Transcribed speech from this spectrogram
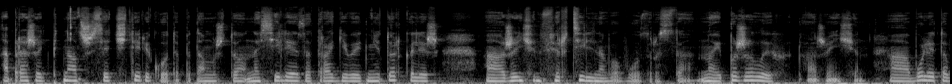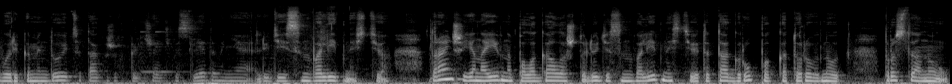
опрашивать 15-64 года, потому что насилие затрагивает не только лишь а, женщин фертильного возраста, но и пожилых женщин. А более того, рекомендуется также включать в исследования людей с инвалидностью. Вот раньше я наивно полагала, что люди с инвалидностью – это та группа, которую ну, просто ну,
